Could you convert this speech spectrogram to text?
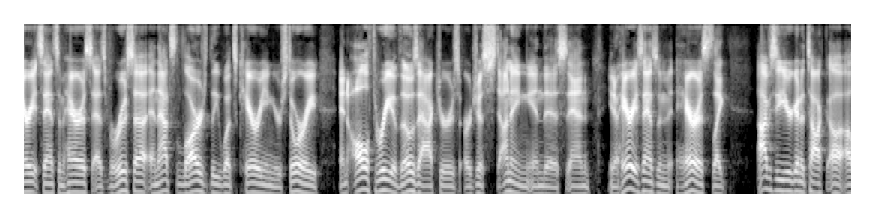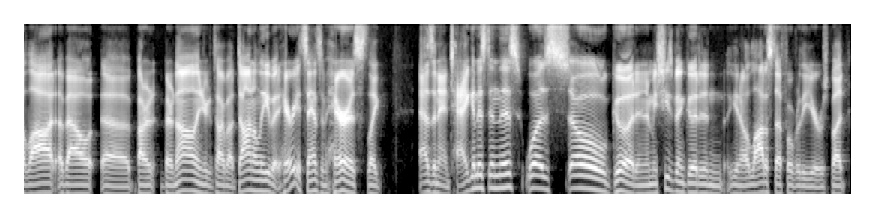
Harriet Sansom Harris as Verussa, and that's largely what's carrying your story. And all three of those actors are just stunning in this. And you know, Harriet Sansom Harris, like obviously you're going to talk a, a, lot about uh, Bernal and you're going to talk about Donnelly, but Harriet Sansom Harris, like as an antagonist in this, was so good. And I mean, she's been good in you know a lot of stuff over the years, but.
